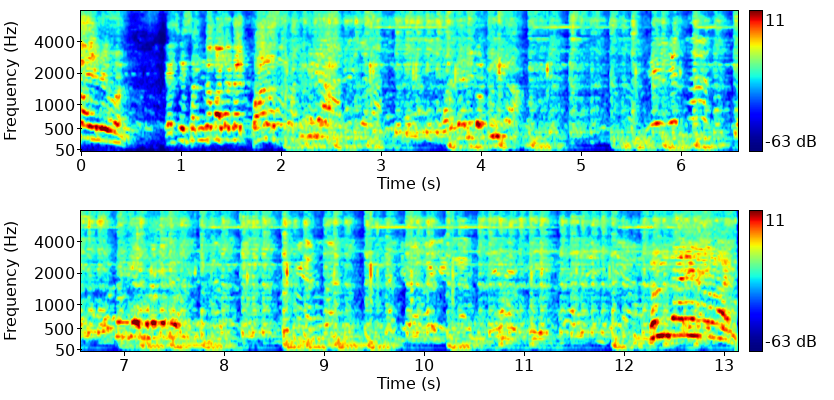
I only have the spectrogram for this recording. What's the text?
युवा इलेव्हन याचे संघ मला गट फारच सुंदर इलेव्हन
